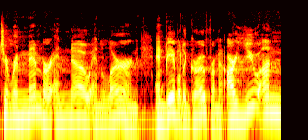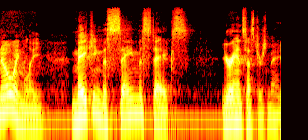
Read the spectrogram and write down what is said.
to remember and know and learn and be able to grow from it. Are you unknowingly making the same mistakes your ancestors made?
